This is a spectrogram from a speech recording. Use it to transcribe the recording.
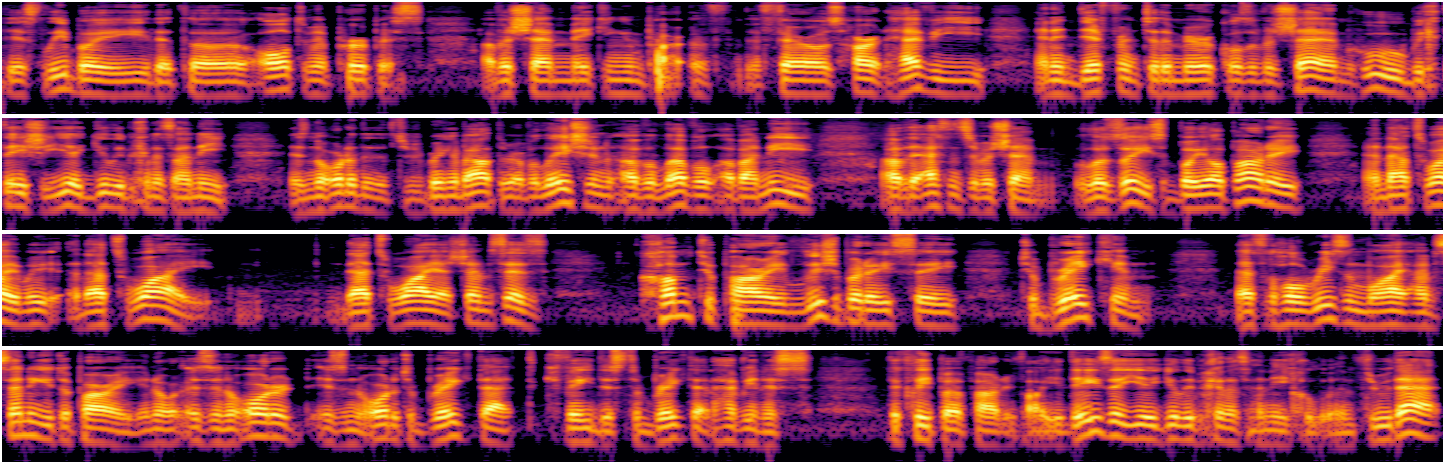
this liboy that the ultimate purpose of Hashem making Pharaoh's heart heavy and indifferent to the miracles of Hashem, who is in order to bring about the revelation of the level of ani of the essence of Hashem. And that's why that's why that's why Hashem says, "Come to Pare lishbarei to break him." That's the whole reason why I'm sending you to Pari, in order, is in order is in order to break that kvedis, to break that heaviness, the klipa of Pari. And through that,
